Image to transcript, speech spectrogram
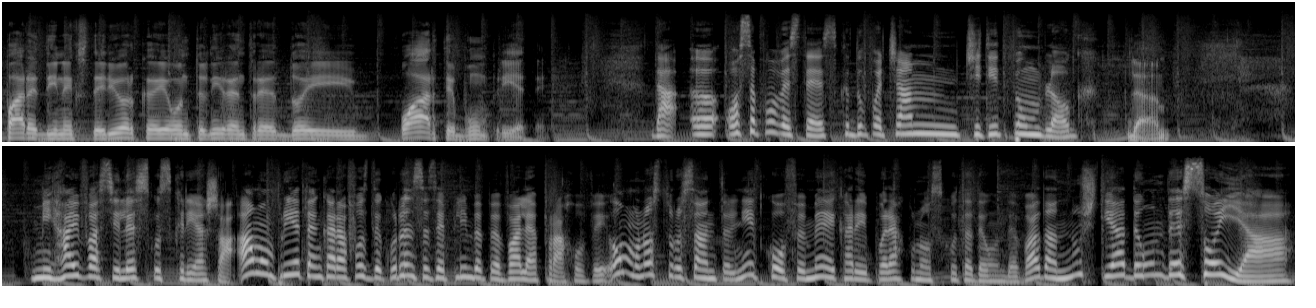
pare din exterior că e o întâlnire între doi foarte buni prieteni. Da, uh, o să povestesc, după ce am citit pe un blog, Da. Mihai Vasilescu scrie așa Am un prieten care a fost de curând să se plimbe pe Valea Prahovei. Omul nostru s-a întâlnit cu o femeie care îi părea cunoscută de undeva, dar nu știa de unde să o ia.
